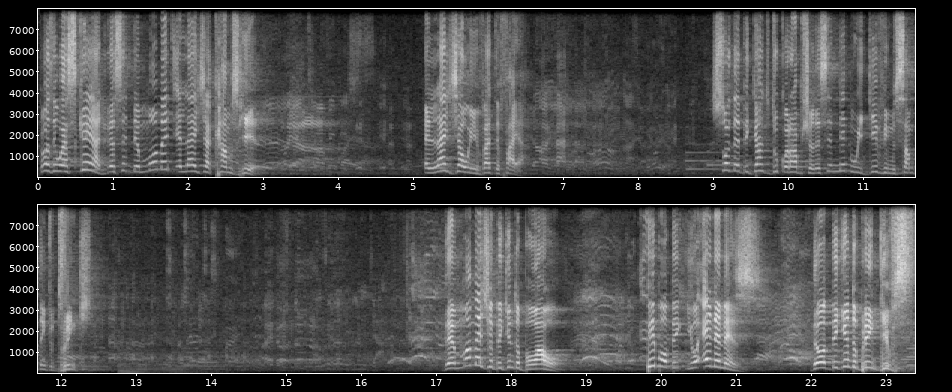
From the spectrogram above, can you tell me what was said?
Because they were scared. They said, the moment Elijah comes here, Elijah will invite the fire. So they began to do corruption. They said, maybe we give him something to drink. The moment you begin to bow, people, be, your enemies, they will begin to bring gifts.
